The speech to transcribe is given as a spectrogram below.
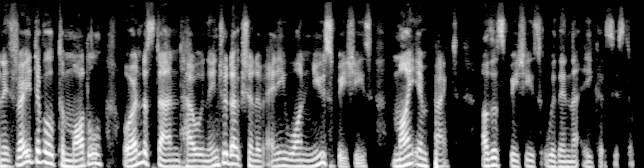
and it's very difficult to model or understand how an introduction of any one new species might impact other species within that ecosystem.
